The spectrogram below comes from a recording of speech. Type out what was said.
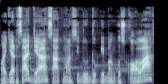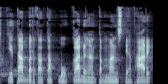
Wajar saja saat masih duduk di bangku sekolah, kita bertatap muka dengan teman setiap hari.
